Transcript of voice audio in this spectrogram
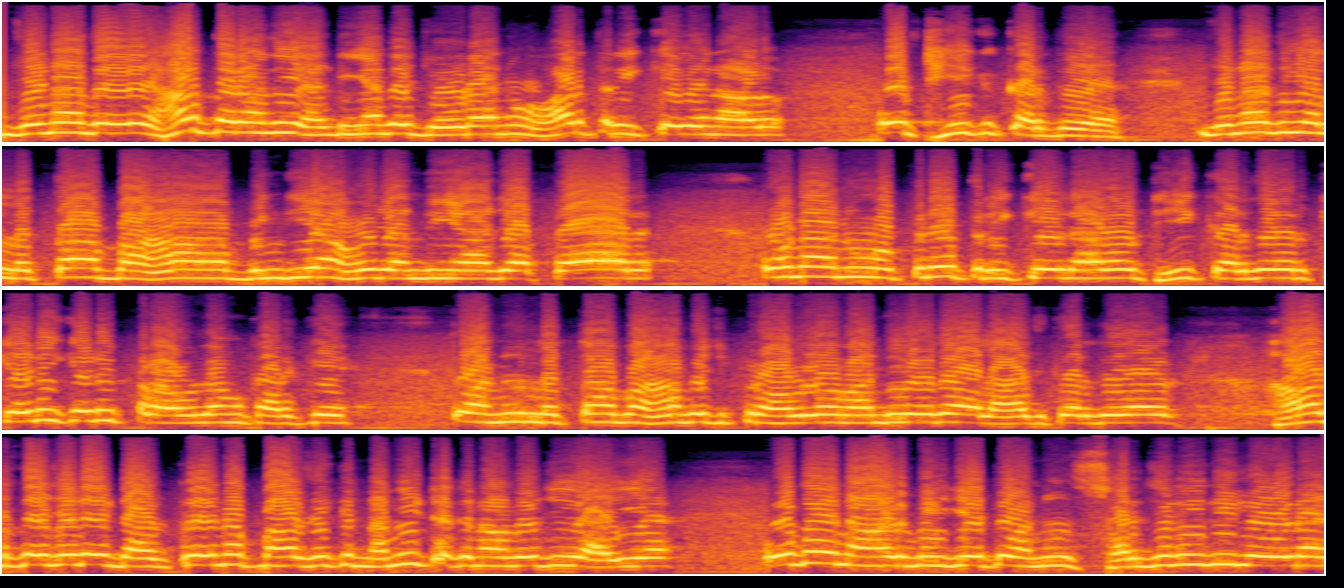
ਜਿਨ੍ਹਾਂ ਦੇ ਹਰ ਤਰ੍ਹਾਂ ਦੀ ਹੱਡੀਆਂ ਦੇ ਜੋੜਾਂ ਨੂੰ ਹਰ ਤਰੀਕੇ ਦੇ ਨਾਲ ਉਹ ਠੀਕ ਕਰਦੇ ਆ। ਜਿਨ੍ਹਾਂ ਦੀਆਂ ਲੱਤਾਂ, ਬਾਹਾਂ ਬਿੰਗੀਆਂ ਹੋ ਜਾਂਦੀਆਂ ਜਾਂ ਪੈਰ, ਉਹਨਾਂ ਨੂੰ ਆਪਣੇ ਤਰੀਕੇ ਨਾਲ ਉਹ ਠੀਕ ਕਰਦੇ ਔਰ ਕਿਹੜੀ ਕਿਹੜੀ ਪ੍ਰੋਬਲਮ ਕਰਕੇ ਤੁਹਾਨੂੰ ਲੱਤਾਂ, ਬਾਹਾਂ ਵਿੱਚ ਪ੍ਰੋਬਲਮ ਆਂਦੀ ਉਹਦਾ ਇਲਾਜ ਕਰਦੇ ਆ। ਔਰ ਹਾਰਟ ਦੇ ਜਿਹੜੇ ਡਾਕਟਰ ਇਹਨਾਂ ਪਾਸ ਇੱਕ ਨਵੀਂ ਟੈਕਨੋਲੋਜੀ ਆਈ ਹੈ, ਉਹਦੇ ਨਾਲ ਵੀ ਜੇ ਤੁਹਾਨੂੰ ਸਰਜਰੀ ਦੀ ਲੋੜ ਹੈ,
